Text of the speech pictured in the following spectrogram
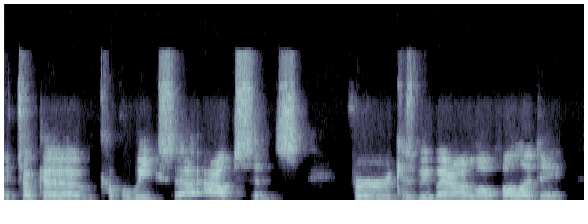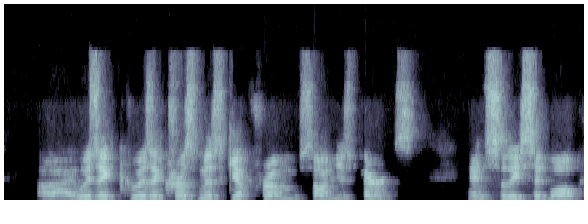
I took a couple weeks uh, absence for because we went on a little holiday. Uh, it was a it was a christmas gift from sonia's parents and so they said, well,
